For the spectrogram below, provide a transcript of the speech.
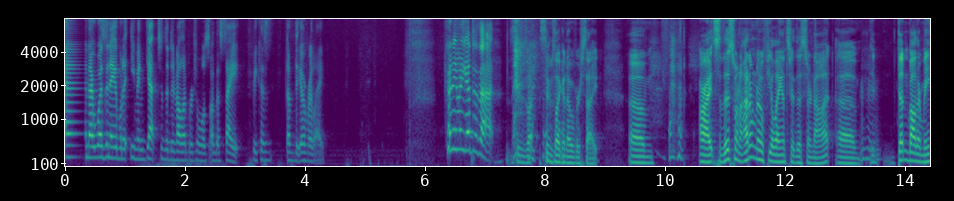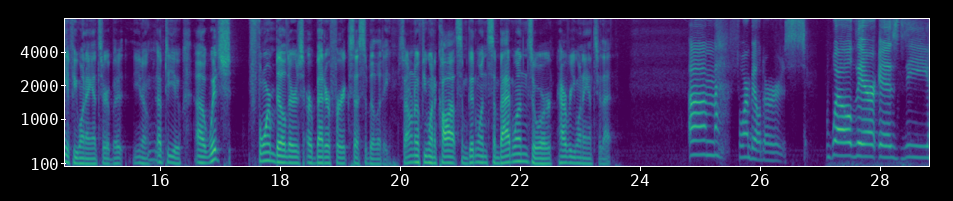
and I wasn't able to even get to the developer tools on the site because of the overlay. Couldn't even get to that. Seems like seems like an oversight. Um, all right, so this one I don't know if you'll answer this or not. Uh, It doesn't bother me if you want to answer it, but you know, up to you. Uh, which form builders are better for accessibility? So I don't know if you want to call out some good ones, some bad ones, or however you want to answer that. Um, form builders. Well, there is the.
